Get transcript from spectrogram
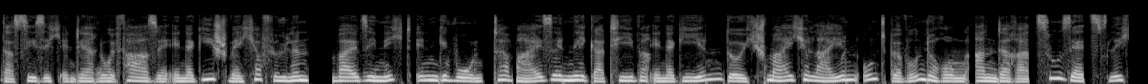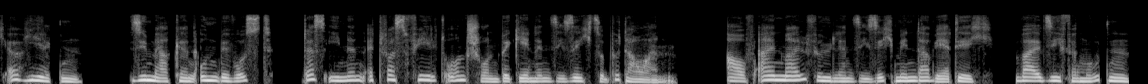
dass sie sich in der Ruhephase energieschwächer fühlen, weil sie nicht in gewohnter Weise negative Energien durch Schmeicheleien und Bewunderung anderer zusätzlich erhielten. Sie merken unbewusst, dass ihnen etwas fehlt und schon beginnen sie sich zu bedauern auf einmal fühlen sie sich minderwertig, weil sie vermuten,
